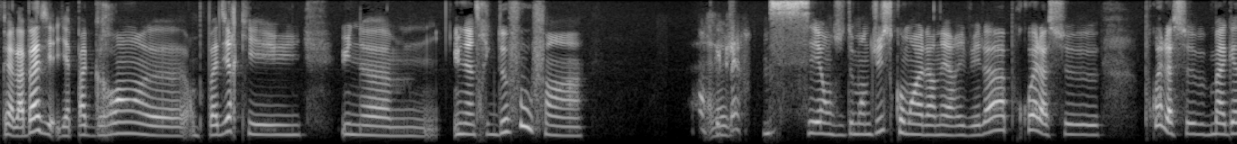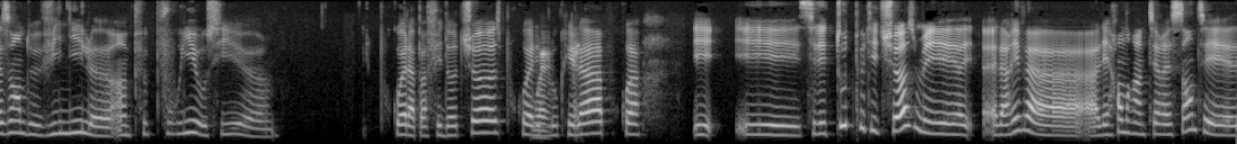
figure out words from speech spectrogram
qu'à la base, il n'y a, pas grand... euh, on peut pas dire qu'il y ait eu une, une intrigue de fou, enfin... Elle c'est a- clair. c'est, on se demande juste comment elle en est arrivée là, pourquoi elle a ce, pourquoi elle a ce magasin de vinyle un peu pourri aussi, pourquoi elle a pas fait d'autres choses, pourquoi elle est bloquée là, pourquoi et, et c'est des toutes petites choses, mais elle arrive à, à les rendre intéressantes et,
